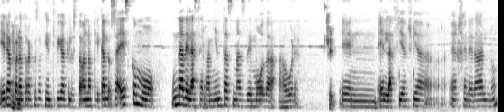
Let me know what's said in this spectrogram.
era para otra cosa científica que lo estaban aplicando. O sea, es como una de las herramientas más de moda ahora en, la ciencia en general, ¿no?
